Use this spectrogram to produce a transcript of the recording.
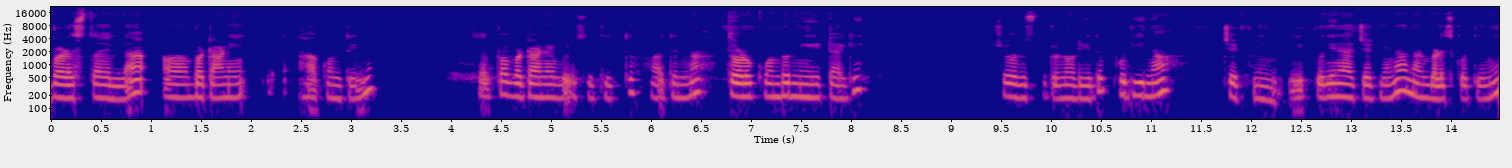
ಬಳಸ್ತಾ ಇಲ್ಲ. ಬಟಾಣಿ ಹಾಕ್ಕೊತೀನಿ ಸ್ವಲ್ಪ ಬಟಾಣಿ ಬಿಡಿಸಿದ್ದಿತ್ತು. ಅದನ್ನು ತೊಳ್ಕೊಂಡು ನೀಟಾಗಿ ಶೋಧಿಸ್ಬಿಟ್ಟು ನೋಡಿ, ಇದು ಪುದೀನ ಚಟ್ನಿ. ಈ ಪುದೀನ ಚಟ್ನಿನ ನಾನು ಬಳಸ್ಕೊತೀನಿ.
